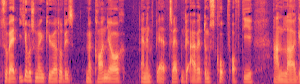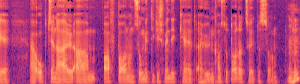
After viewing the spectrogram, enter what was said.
soweit ich aber schon mal gehört habe, ist, man kann ja auch einen zweiten Bearbeitungskopf auf die Anlage äh, optional ähm, aufbauen und somit die Geschwindigkeit erhöhen. Kannst du da dazu etwas sagen? Mhm.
